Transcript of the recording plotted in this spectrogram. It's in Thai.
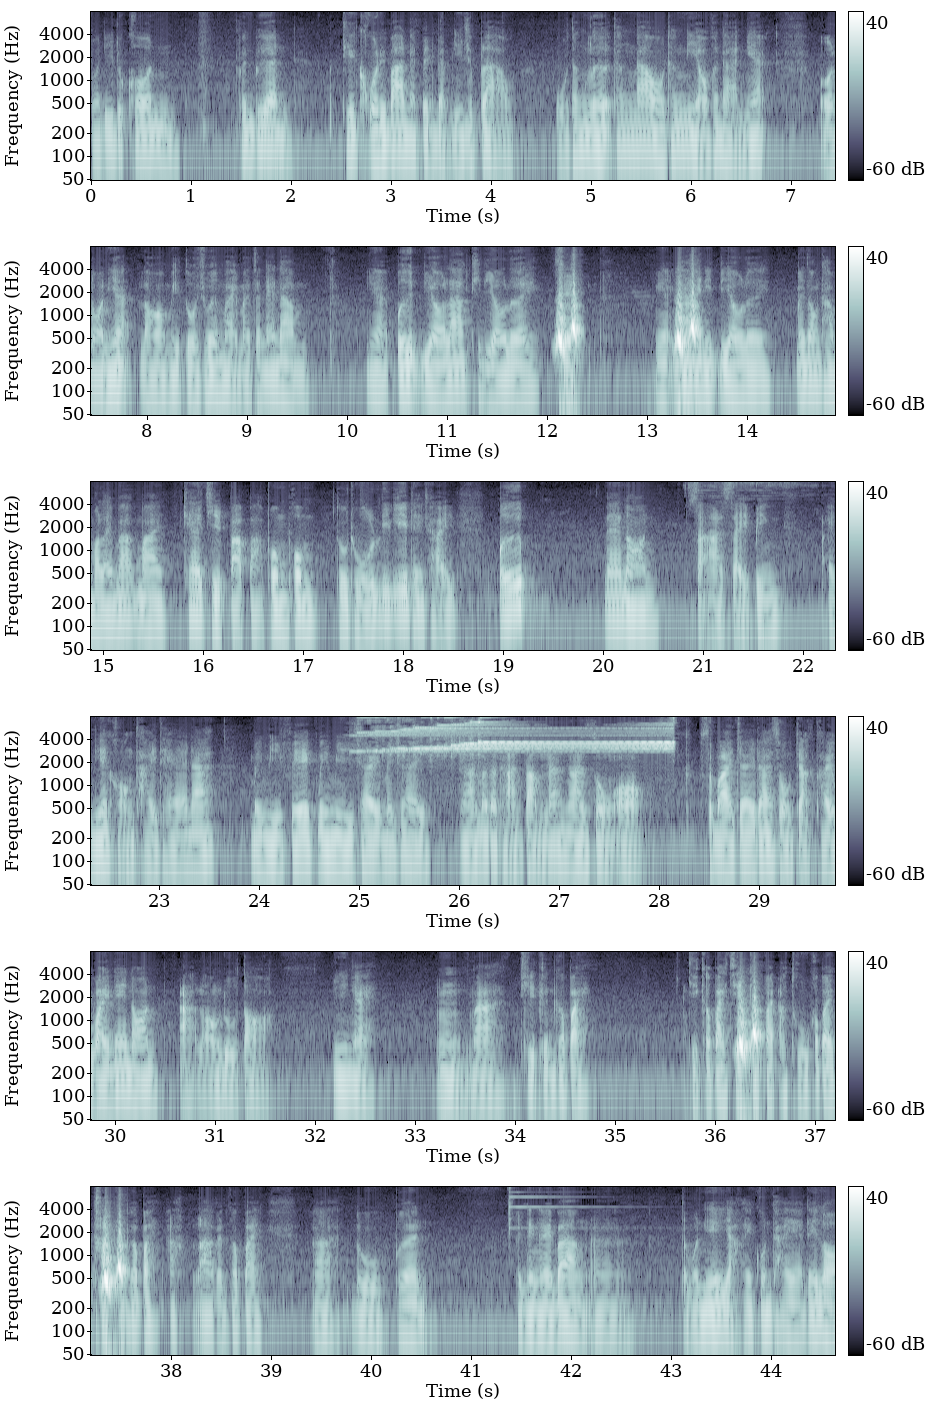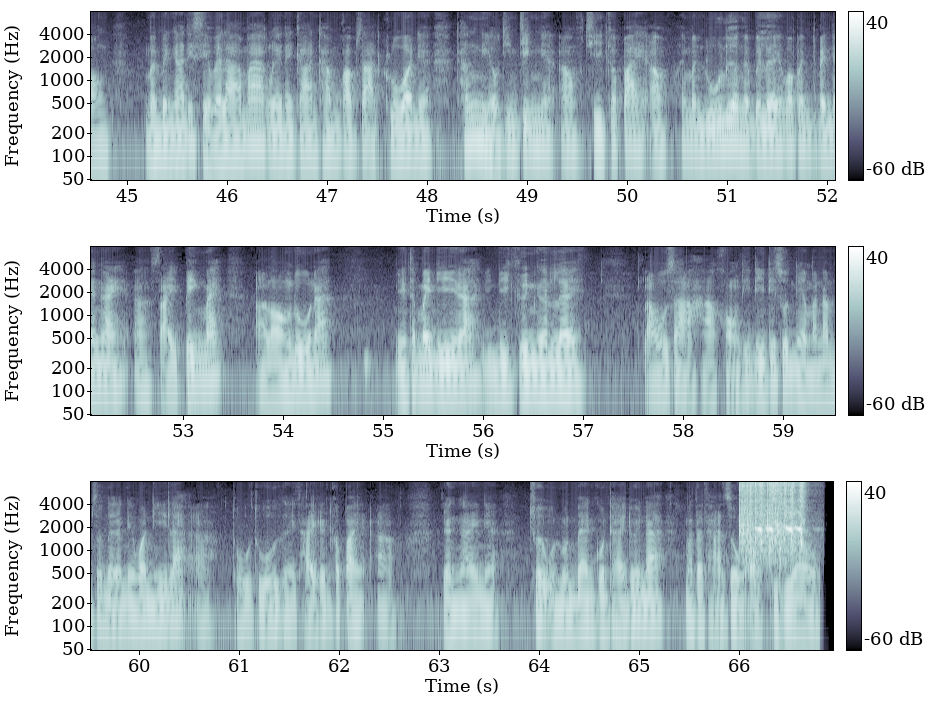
สวัสดีทุกคน เพื่อนๆ ที่ครัวที่บ้านเนี่ยเป็นแบบนี้หรือเปล่าโอ้ทั้งเลอะทั้งเน่าทั้งเหนียวขนาดเนี้ยโอ้วันนี้เรามีตัวช่วยใหม่มาจะแนะนำเนี่ยปืดเดียวลากทีเดียวเลยเสร็จเนี่ยง่ายนิดเดียวเลย ไม่ต้องทำอะไรมากมาย แค่ฉีดปะปะพรมพรมถูถูรีดรีดไถไถปึ๊บแน่นอนสะอาดใสปิ๊งไอเนี้ยของไทยแท้นะ ไม่มีเฟกไม่มีใช่ไม่ใช่ งานมาตรฐานต่ำนะ งานส่งออก สบายใจได้ส่งจากไทยไวแน่นอน อะลองดูต่อ นี่ไง อืม มาฉีดกันเข้าไปฉีดเข้าไปเช็ดเข้าไปเอาถูเข้าไปขัดกันเข้าไป อะลากกันเข้าไป อะดูเพื่อน เป็นยังไงบ้าง อ่า แต่วันนี้อยากให้คนไทยอะได้ลองมันเป็นงานที่เสียเวลามากเลยในการทำความสะอาดครัวเนี่ย ทั้งเหนียวจริงๆเนี่ย เอาฉีดเข้าไป เอาให้มันรู้เรื่องกันไปเลยว่าเป็นเป็นยังไง อะใสปิ๊งไหมอะลองดูนะ นี่ถ้าไม่ดีนะยินดีคืนเงินเลย เราอุตส่าห์หาของที่ดีที่สุดเนี่ยมานำเสนอในวันนี้ละอะถูถูไถไถกันเข้าไปอะยังไงเนี่ยช่วยอุดหนุนแบรนด์คนไทยด้วยนะ มาตรฐานส่งออกทีเดียว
